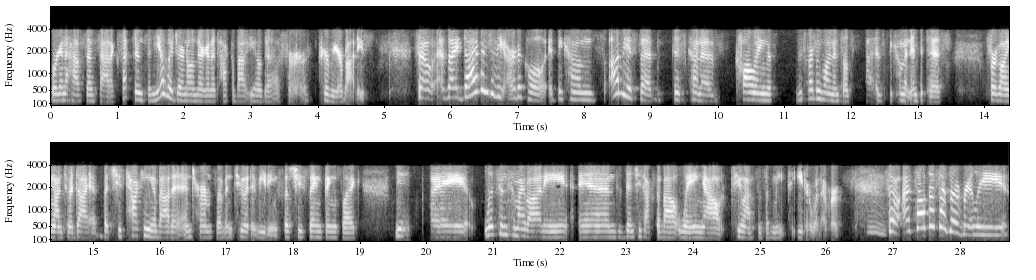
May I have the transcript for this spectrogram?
we're going to have some fat acceptance in Yoga Journal, and they're going to talk about yoga for curvier bodies. So as I dive into the article, it becomes obvious that this kind of calling this this person calling themselves has become an impetus for going on to a diet, but she's talking about it in terms of intuitive eating. So she's saying things like, I listen to my body, and then she talks about weighing out two ounces of meat to eat or whatever. Mm. So I saw this as a really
